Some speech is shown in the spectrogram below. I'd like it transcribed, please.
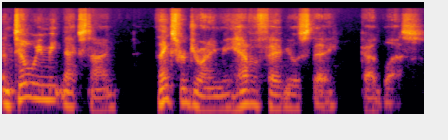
Until we meet next time, thanks for joining me. Have a fabulous day. God bless.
